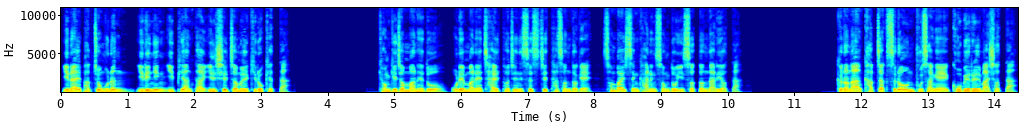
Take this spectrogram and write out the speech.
이날 박종훈은 1이닝 2피안타 1실점을 기록했다. 경기 전만 해도 오랜만에 잘 터진 SSG 타선 덕에 선발승 가능성도 있었던 날이었다. 그러나 갑작스러운 부상에 고배를 마셨다.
